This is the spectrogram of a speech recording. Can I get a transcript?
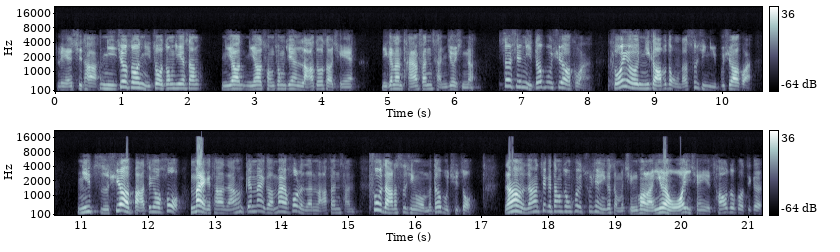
联系他，你就说你做中间商，你要你要从中间拿多少钱，你跟他谈分成就行了，这些你都不需要管。所有你搞不懂的事情你不需要管，你只需要把这个货卖给他，然后跟那个卖货的人拿分成。复杂的事情我们都不去做。然后，然后这个当中会出现一个什么情况呢？因为我以前也操作过这个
